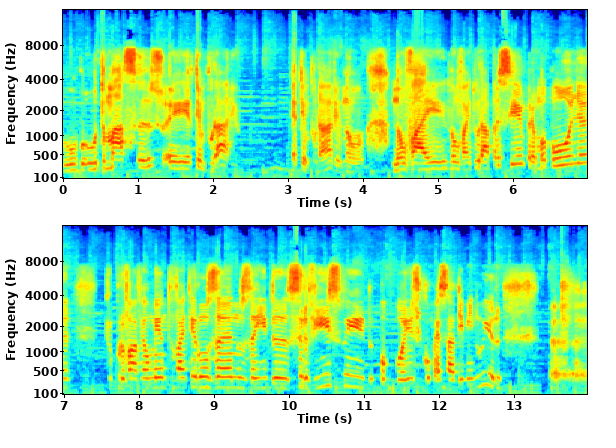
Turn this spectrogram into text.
o, o de massas, é temporário. É temporário, não, não, vai, não vai durar para sempre, é uma bolha que provavelmente vai ter uns anos aí de serviço e depois começa a diminuir. Uh,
